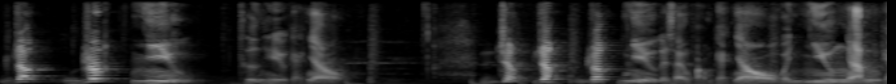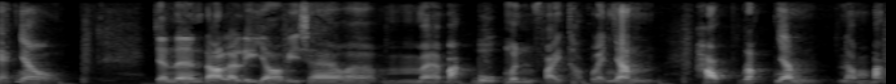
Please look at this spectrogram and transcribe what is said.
rất rất nhiều thương hiệu khác nhau. Rất rất rất nhiều cái sản phẩm khác nhau và nhiều ngành khác nhau cho nên đó là lý do vì sao á, mà bắt buộc mình phải thật là nhanh, học rất nhanh, nắm bắt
